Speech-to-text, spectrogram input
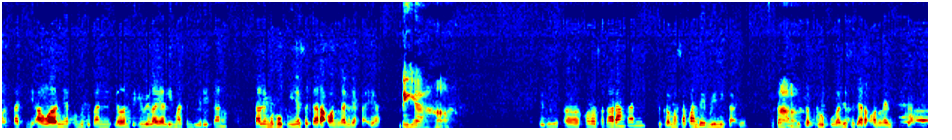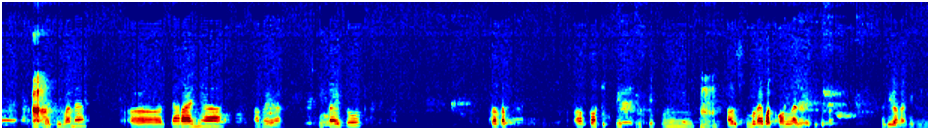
Uh, tadi awalnya pembentukan ILMPI wilayah 5 sendiri kan saling menghubunginya secara online ya kak ya. Iya huh. Jadi uh, kalau sekarang kan juga masa pandemi nih kak ya, kita uh -uh. kan juga berhubungannya secara online juga. Uh -uh. Nah gimana uh, caranya apa ya kita itu tetap uh, produktif meskipun hmm. harus melewat online kayak gitu kak. Jadi kakak kayak gini.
